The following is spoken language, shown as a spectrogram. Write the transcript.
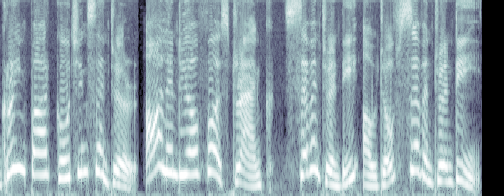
Green Park Coaching Center, All India First Rank, 720 out of 720.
